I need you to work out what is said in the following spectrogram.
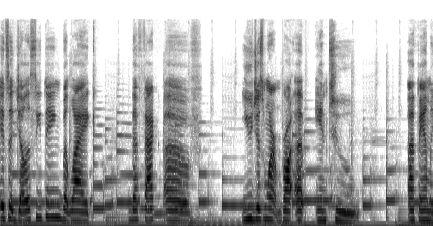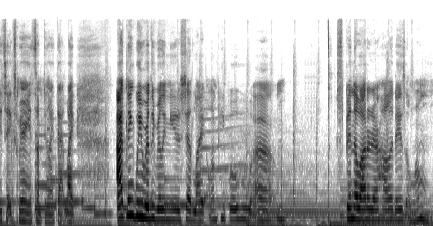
it's a jealousy thing, but like the fact of you just weren't brought up into a family to experience something like that. Like, I think we really, really need to shed light on people who um, spend a lot of their holidays alone.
